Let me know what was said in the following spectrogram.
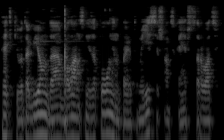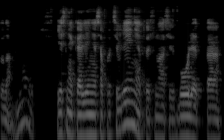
Опять-таки вот объем, да, баланс не заполнен, поэтому есть шанс, конечно, сорваться туда. Ну, есть некая линия сопротивления, то есть у нас есть более такая,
